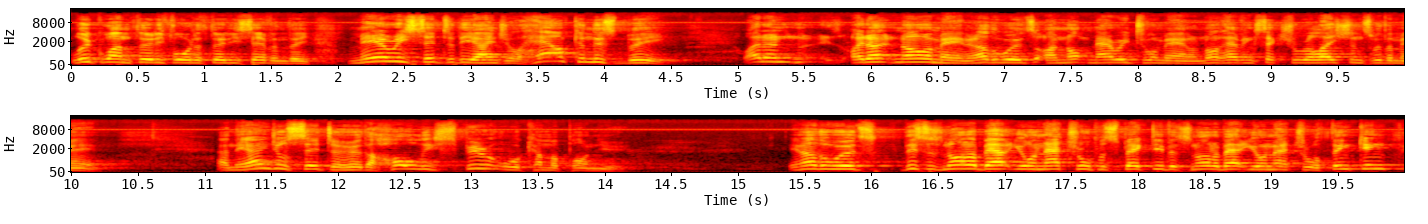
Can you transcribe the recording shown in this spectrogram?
Luke 1 34 to 37. The, Mary said to the angel, How can this be? I don't, I don't know a man. In other words, I'm not married to a man. I'm not having sexual relations with a man. And the angel said to her, The Holy Spirit will come upon you. In other words, this is not about your natural perspective. It's not about your natural thinking.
